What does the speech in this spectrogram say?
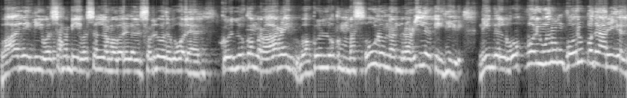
வாலிஹி வஸஹபி வசல்லம் அவர்கள் சொல்வது போல குல்லுக்கும் ராகை வகுல்லுக்கும் குல்லுக்கும் மஸ்ஊலுன் ரஹியத்திஹி. நீங்கள் ஒவ்வொருவரும் பொறுப்புதாரிகள்.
